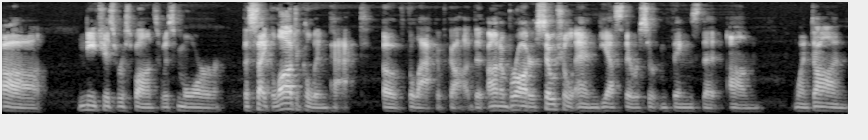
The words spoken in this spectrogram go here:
uh, Nietzsche's response was more the psychological impact of the lack of God. That on a broader social end, yes, there were certain things that um, went on,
